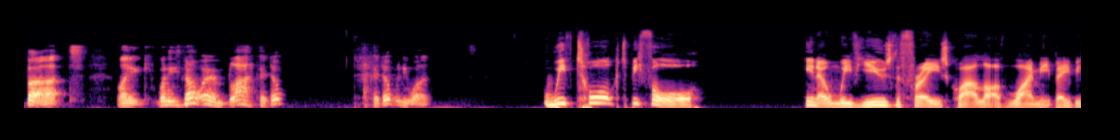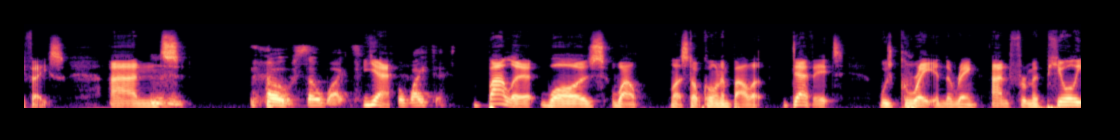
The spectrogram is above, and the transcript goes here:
But like when he's not wearing black, I don't, I don't really want to. We've talked before, you know, and we've used the phrase quite a lot of "white meat babyface," and Mhm. Oh, so white. Yeah, For whitest. Balor was well. Let's stop calling him Balor. Devitt was great in the ring, and from a purely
